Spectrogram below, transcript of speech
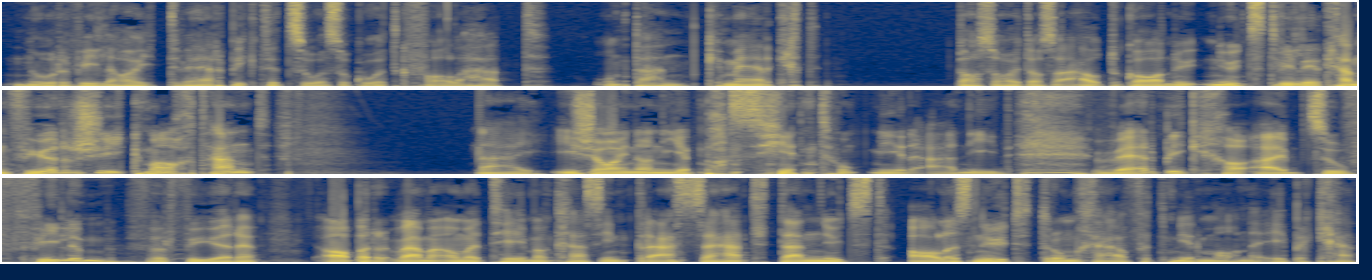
nur weil euch die Werbung dazu so gut gefallen hat? Und dann gemerkt, dass euch das Auto gar nicht nützt, weil ihr keinen Führerschein gemacht habt? Nein, ist euch noch nie passiert und mir auch nicht. Werbung kann einem zu Film verführen. Aber wenn man an einem Thema kein Interesse hat, dann nützt alles nichts. Darum kaufen wir Männer eben keine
